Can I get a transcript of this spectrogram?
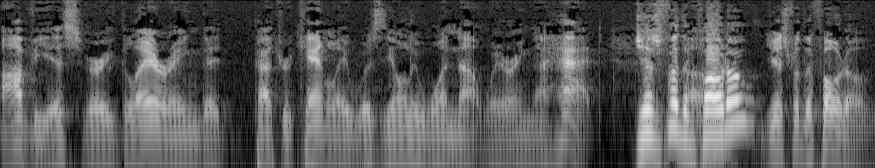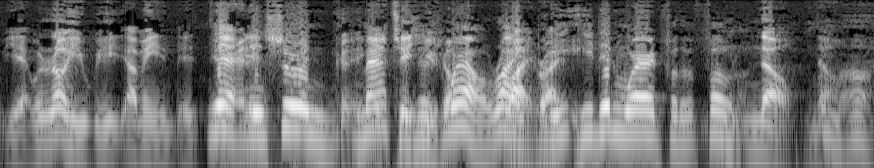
obvious, very glaring that Patrick Cantlay was the only one not wearing a hat. Just for the Uh, photo? Just for the photo. Yeah. Well, no, he, he I mean, it, Yeah, it- and ensuing it matches as well. Right. Right. right. He, he didn't wear it for the photo. no, no.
